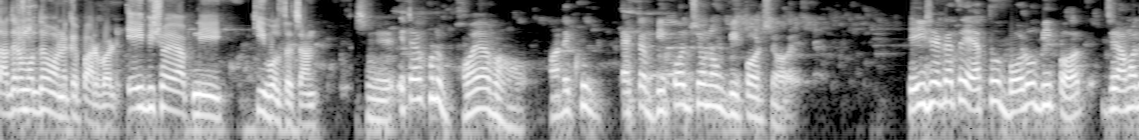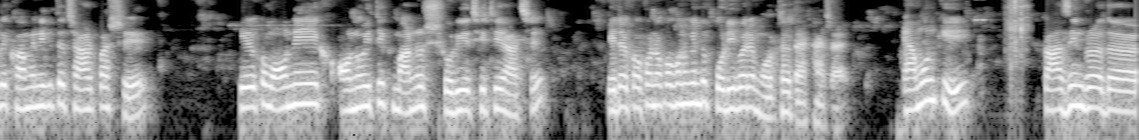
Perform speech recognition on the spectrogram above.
তাদের মধ্যেও অনেকে পারভার্ট এই বিষয়ে আপনি কি বলতে চান? যে এটা কোনো ভয়াবহ মানে খুব একটা বিপজ্জনক বিপর্যয়। এই জায়গাতে এত বড় বিপদ যে আমাদের কমিউনিটিতে চারপাশে এরকম অনেক অনৈতিক মানুষ ছড়িয়ে ছিটিয়ে আছে। এটা কখনো কখনো কিন্তু পরিবারের মধ্যে দেখা যায়। এমনকি কাজিন ব্রাদার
